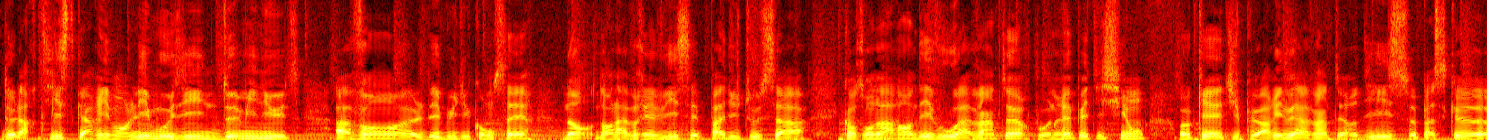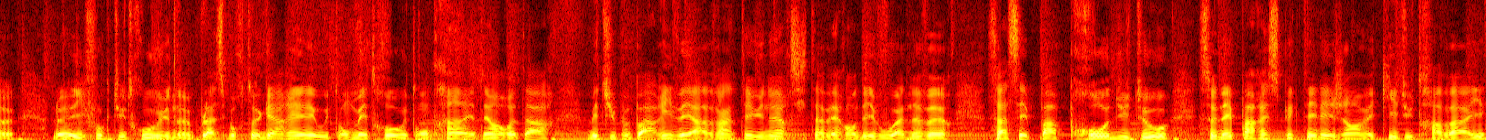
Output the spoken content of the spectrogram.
de l'artiste qui arrive en limousine deux minutes avant euh, le début du concert. Non, dans la vraie vie, c'est pas du tout ça. Quand on a rendez-vous à 20h pour une répétition, ok, tu peux arriver à 20h10 parce que euh, il faut que tu trouves une place pour te garer ou ton métro ou ton train était en retard, mais tu peux pas arriver à 21h si tu avais rendez-vous à 9h. Ça, c'est pas pro du tout. Ce n'est pas respecter les gens avec qui tu travailles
